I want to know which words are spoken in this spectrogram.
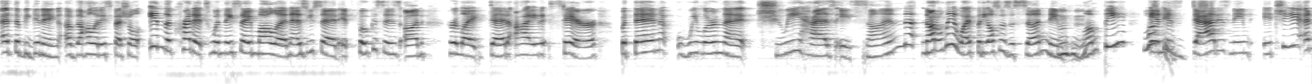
at the beginning of the holiday special in the credits when they say Malla. And as you said, it focuses on her like dead eyed stare. But then we learn that Chewie has a son, not only a wife, but he also has a son named Mhm. Lumpy, and his dad is named Itchy. And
